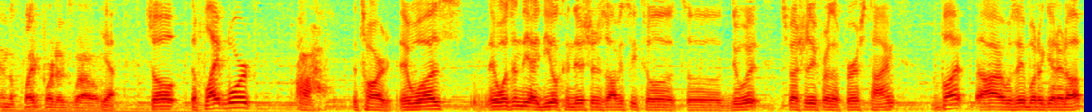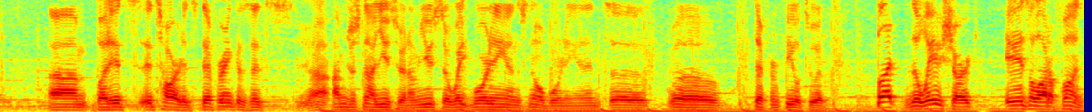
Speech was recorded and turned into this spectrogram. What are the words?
And the flight board as well. Yeah. So the flight board, ah, it's hard. It was it wasn't the ideal conditions, obviously, to to do it, especially for the first time. But I was able to get it up. Um, but it's it's hard. It's different because it's uh, I'm just not used to it. I'm used to wakeboarding and snowboarding, and it's a, a different feel to it. But the wave shark is a lot of fun.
